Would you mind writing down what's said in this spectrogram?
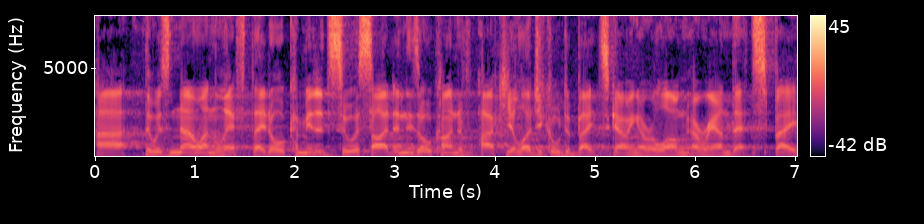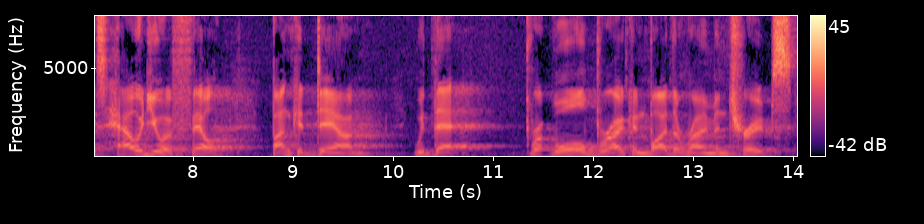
uh, there was no one left. They'd all committed suicide, and there's all kind of archaeological debates going along around that space. How would you have felt bunkered down with that wall broken by the Roman troops?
